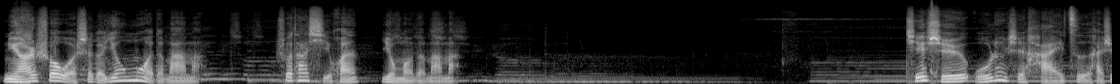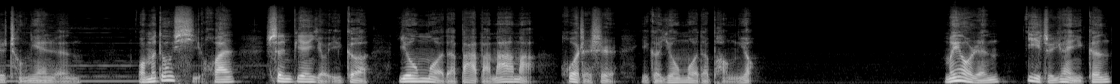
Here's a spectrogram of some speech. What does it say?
女儿说：“我是个幽默的妈妈，说她喜欢幽默的妈妈。”其实，无论是孩子还是成年人，我们都喜欢身边有一个幽默的爸爸妈妈，或者是一个幽默的朋友。没有人一直愿意跟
